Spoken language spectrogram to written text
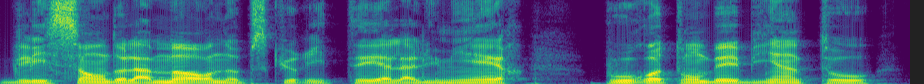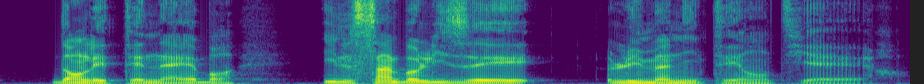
glissant de la morne obscurité à la lumière pour retomber bientôt dans les ténèbres, il symbolisait l'humanité entière.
